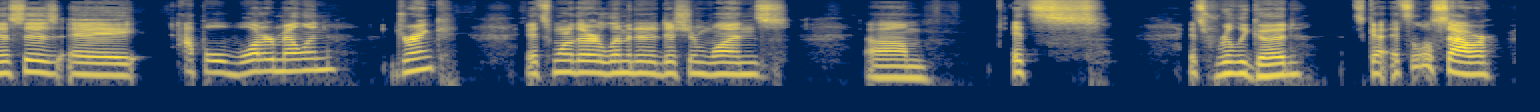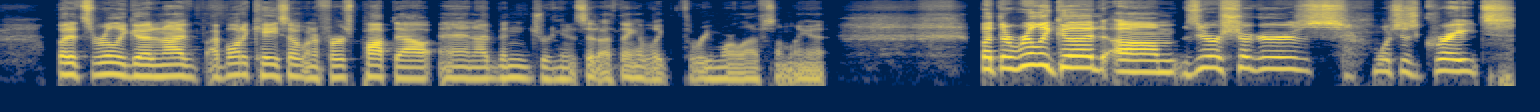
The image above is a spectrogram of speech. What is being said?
This is a apple watermelon drink. It's one of their limited edition ones. Um it's it's really good. It's got it's a little sour, but it's really good. And I I bought a case of it when it first popped out, and I've been drinking it. Since I think I have like three more left, something like that. But they're really good. Um, zero sugars, which is great.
